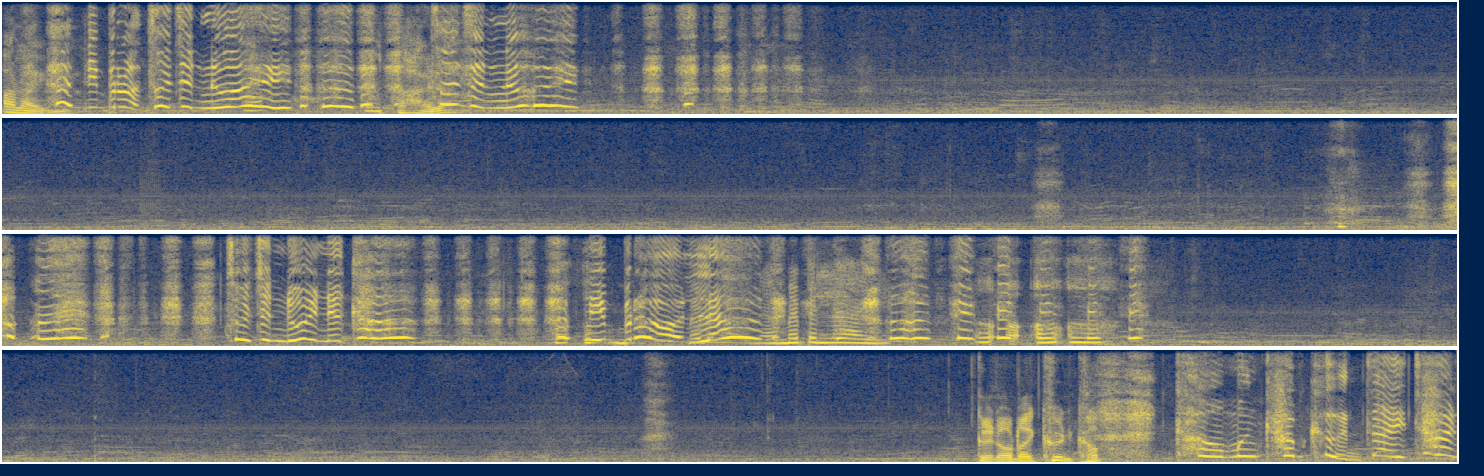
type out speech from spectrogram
อะไรเนี่ยนี่โปรดช่วยฉันด้วยตายช่แล้ววยฉันด้วยช่วยฉันด้วยนะคะนี่โปรดแล้ว ไม่เป็นไรเออเออเออ เกิดอะไรขึ้นครับ เขามึงขับขืนใจฉัน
